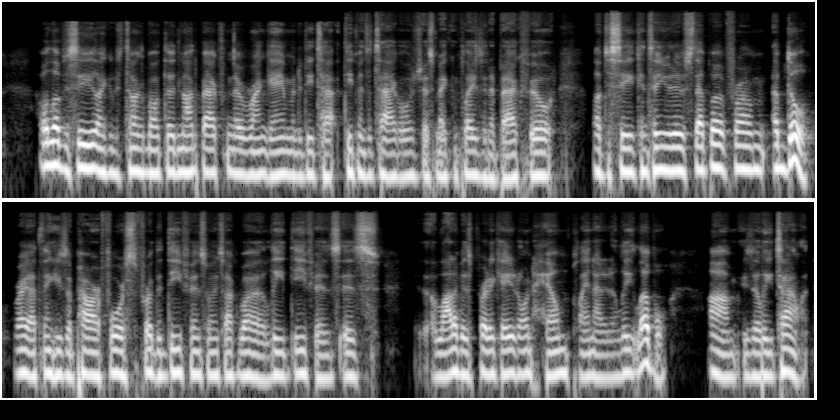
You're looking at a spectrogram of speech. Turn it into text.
I would love to see, like we talked about, the knockback from the run game and the de- defensive tackles, just making plays in the backfield. Love to see continue to step up from Abdul, right? I think he's a power force for the defense. When we talk about elite defense, is a lot of it is predicated on him playing at an elite level. Um, he's elite talent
